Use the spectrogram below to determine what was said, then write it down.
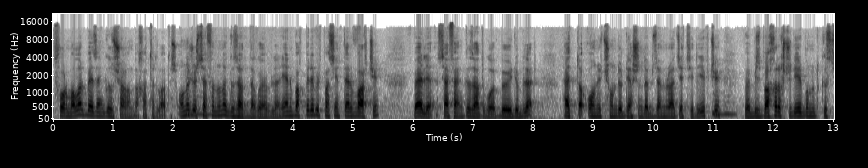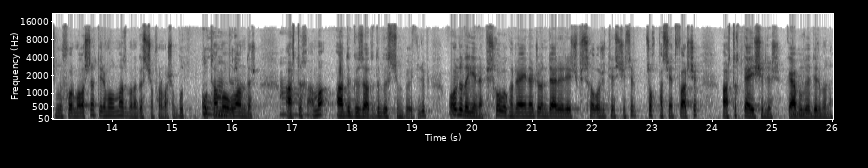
formalar bəzən qız uşağında xatırladır. Ona görə səhvən ona qız adı da qoya bilər. Yəni bax belə bir pasientlər var ki, bəli, səhvən qız adı qoyub böyüdüblər. Hətta 13-14 yaşında bizə müraciət edib ki, və biz baxırıq ki, deyir bunu qız kimi formalaşdıraq. Deyirəm olmaz buna qız kimi formalaşın. Bu bu tam Oğlandır. oğlandır. Artıq amma adı qız adıdır, qız kimi böyüdülüb. Orada da yenə psixoloqun rəyinə göndəririk, psixoloji test keçir. Çox pasient var ki, artıq dəyişilir, qəbul edir bunu.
